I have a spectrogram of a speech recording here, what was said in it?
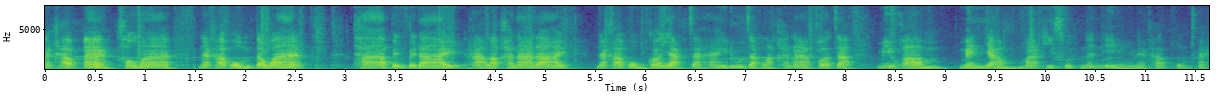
นะครับอะเข้ามานะครับผมแต่ว่าถ้าเป็นไปได้หาลัคนาได้ นะครับผมก็อยากจะให้ดูจากลัคนาก็จะมีความแม่นยำมากที่สุดนั่นเองนะครับผมอะ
